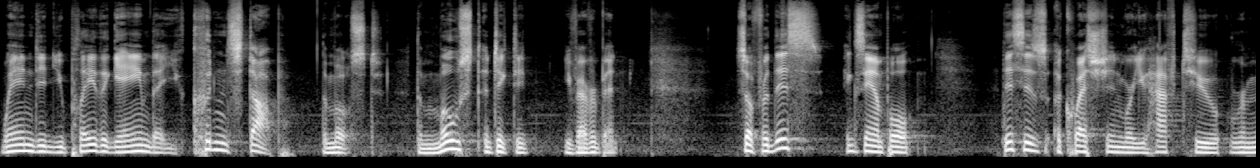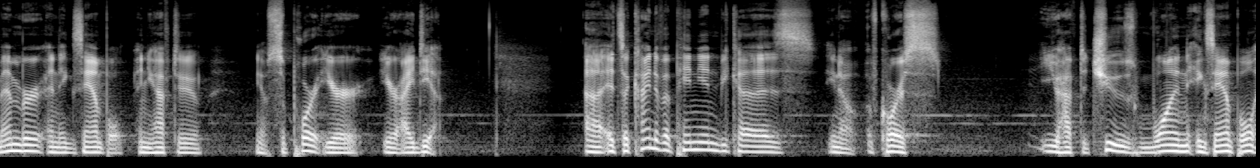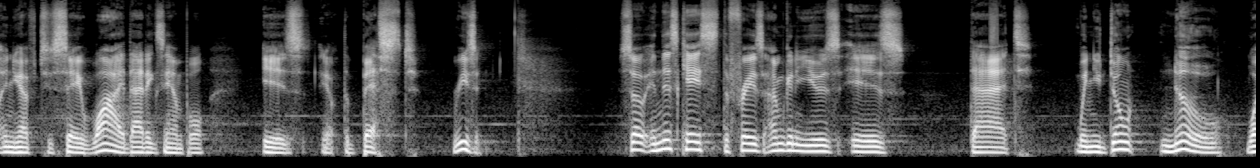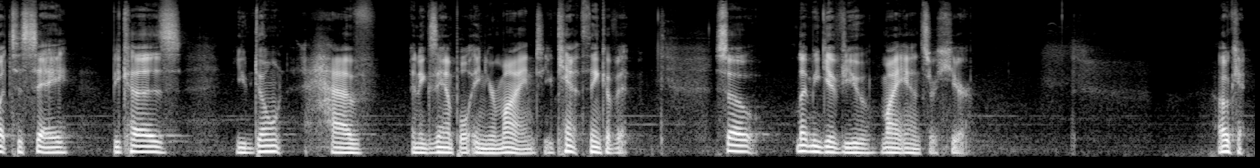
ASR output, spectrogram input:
when did you play the game that you couldn't stop the most? The most addicted you've ever been. So, for this example, this is a question where you have to remember an example and you have to you know support your your idea uh, it's a kind of opinion because you know of course you have to choose one example and you have to say why that example is you know the best reason so in this case the phrase i'm going to use is that when you don't know what to say because you don't have an example in your mind. You can't think of it. So let me give you my answer here. Okay,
